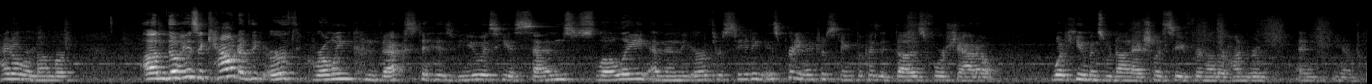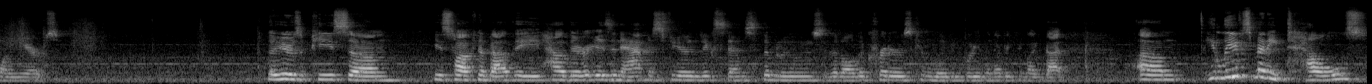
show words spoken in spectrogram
I don't remember. Um, though his account of the Earth growing convex to his view as he ascends slowly and then the Earth receding is pretty interesting because it does foreshadow what humans would not actually see for another hundred and you know twenty years. So here's a piece. Um, he's talking about the how there is an atmosphere that extends to the moon so that all the critters can live and breathe and everything like that. Um, he leaves many tells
